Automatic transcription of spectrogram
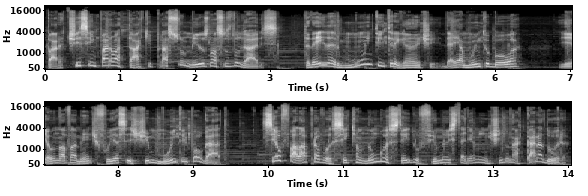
partissem para o ataque para assumir os nossos lugares. Trailer muito intrigante, ideia muito boa, e eu novamente fui assistir muito empolgado. Se eu falar para você que eu não gostei do filme, eu estaria mentindo na cara dura.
